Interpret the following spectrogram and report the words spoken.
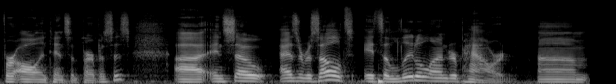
for all intents and purposes. Uh, and so as a result, it's a little underpowered. Um,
